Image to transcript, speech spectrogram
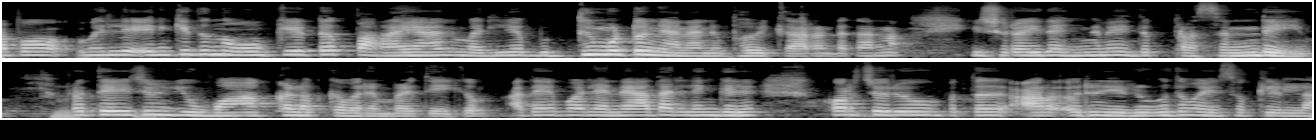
അപ്പോൾ വലിയ എനിക്കിത് നോക്കിയിട്ട് പറയാൻ വലിയ ബുദ്ധിമുട്ടും ഞാൻ അനുഭവിക്കാറുണ്ട്. കാരണം ഈശ്വര ഇത് എങ്ങനെ ഇത് പ്രസന്റ് ചെയ്യും? പ്രത്യേകിച്ചും യുവാക്കളൊക്കെ വരുമ്പോഴത്തേക്കും. അതേപോലെ തന്നെ അതല്ലെങ്കിൽ കുറച്ചൊരു പത്ത് ഒരു എഴുപത് വയസ്സൊക്കെയുള്ള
